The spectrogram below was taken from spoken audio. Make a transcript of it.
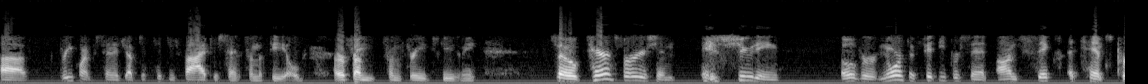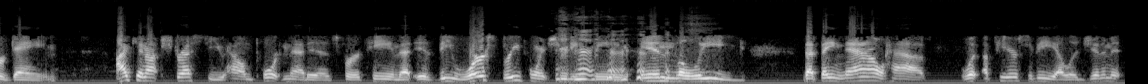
uh, three point percentage up to 55% from the field, or from, from three, excuse me. So Terrence Ferguson is shooting over north of 50% on six attempts per game. I cannot stress to you how important that is for a team that is the worst three point shooting team in the league. That they now have what appears to be a legitimate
